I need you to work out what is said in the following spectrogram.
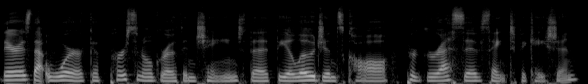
there is that work of personal growth and change that theologians call progressive sanctification.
